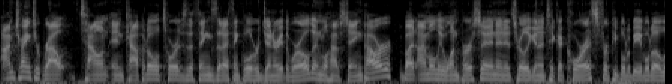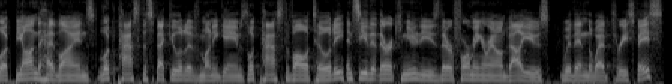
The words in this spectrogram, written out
I'm trying to route talent and capital towards the things that I think will regenerate the world and will have staying power. But I'm only one person, and it's really going to take a chorus for people to be able to look beyond the headlines, look past the speculative money games, look past the volatility, and see that there are communities that are forming around values within the Web3 space.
